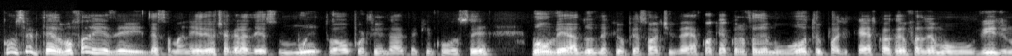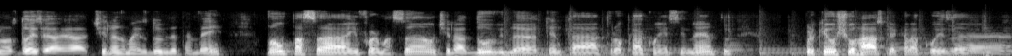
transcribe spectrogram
Com certeza, vou fazer dessa maneira. Eu te agradeço muito a oportunidade de estar aqui com você. Vamos ver a dúvida que o pessoal tiver. Qualquer coisa, fazemos um outro podcast. Qualquer coisa, fazemos um vídeo, nós dois, tirando mais dúvida também. Vamos passar informação, tirar dúvida, tentar trocar conhecimento porque o churrasco é aquela coisa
